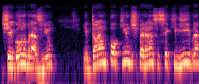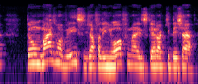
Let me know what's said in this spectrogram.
chegou no Brasil. Então é um pouquinho de esperança, se equilibra. Então, mais uma vez, já falei em off, mas quero aqui deixar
